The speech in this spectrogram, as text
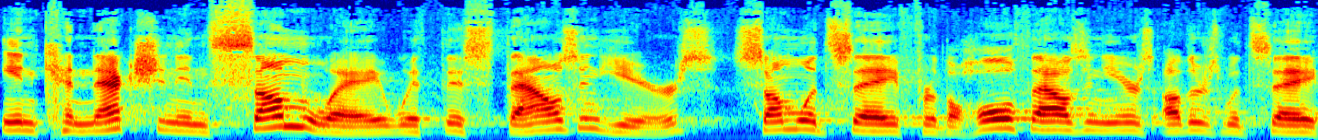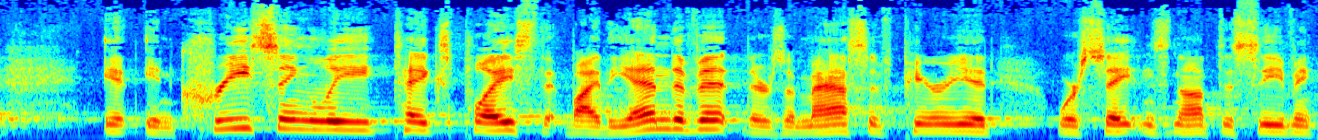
in connection in some way with this thousand years, some would say for the whole thousand years, others would say it increasingly takes place, that by the end of it, there's a massive period where Satan's not deceiving.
